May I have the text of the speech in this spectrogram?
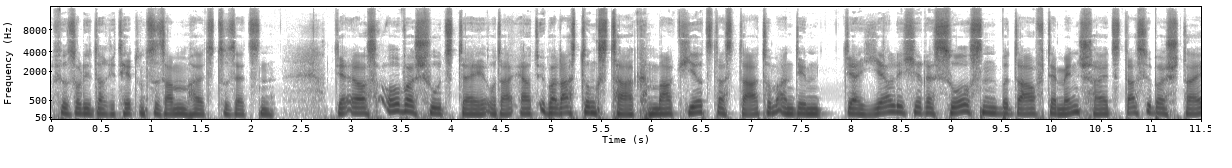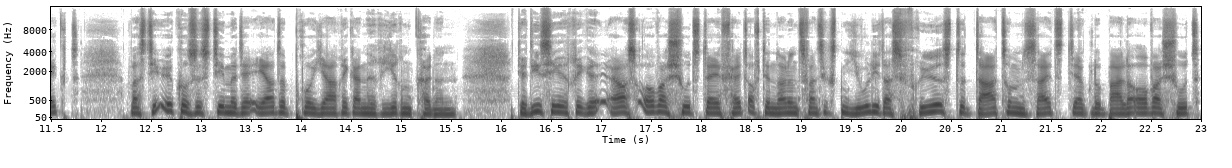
für Solidarität und Zusammenhalt zu setzen. Der Earth Overshoot Day oder Erdüberlastungstag markiert das Datum, an dem der jährliche Ressourcenbedarf der Menschheit das übersteigt, was die Ökosysteme der Erde pro Jahr regenerieren können. Der diesjährige Earth Overshoot Day fällt auf den 29. Juli, das früheste Datum seit der globale Overshoot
